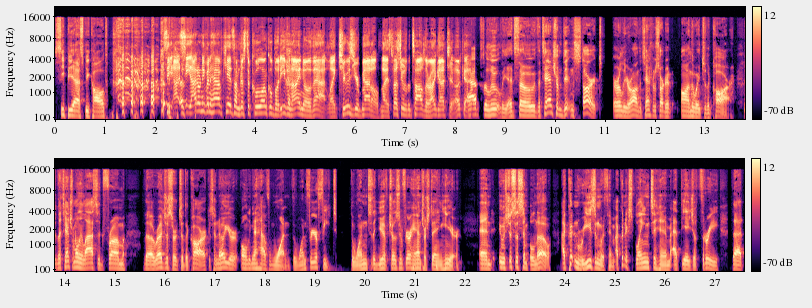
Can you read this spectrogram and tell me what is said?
CPS be called. See, I, see, I don't even have kids. I'm just a cool uncle, but even I know that. Like, choose your battles, like, especially with a toddler. I got you. Okay. Absolutely. And so the tantrum didn't start earlier on. The tantrum started on the way to the car. The tantrum only lasted from the register to the car because I know you're only going to have one the one for your feet, the ones that you have chosen for your hands are staying here. And it was just a simple no. I couldn't reason with him. I couldn't explain to him at the age of three that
